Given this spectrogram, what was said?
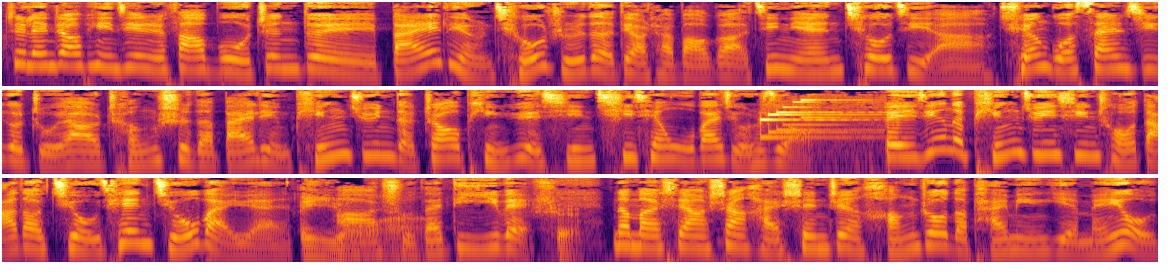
智联招聘近日发布针对白领求职的调查报告，今年秋季啊，全国三十七个主要城市的白领平均的招聘月薪七千五百九十九。北京的平均薪酬达到九千九百元，啊，数在第一位。是。那么像上海、深圳、杭州的排名也没有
